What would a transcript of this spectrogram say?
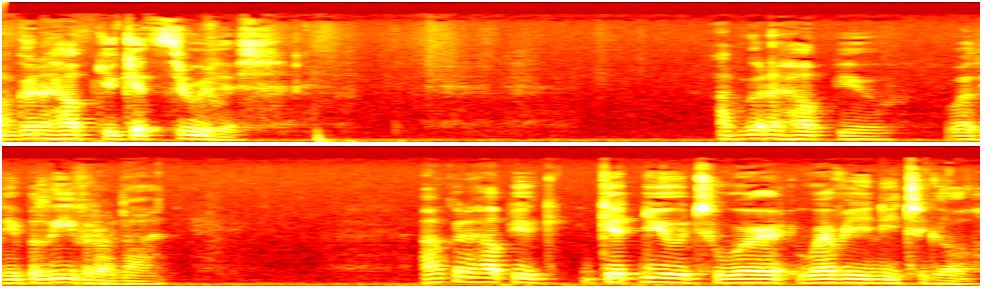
I'm gonna help you get through this. I'm gonna help you, whether you believe it or not. I'm going to help you get you to where wherever you need to go.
